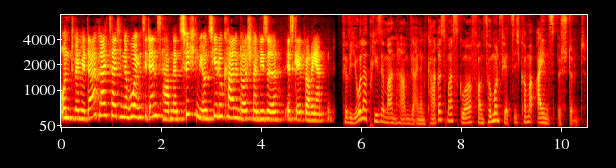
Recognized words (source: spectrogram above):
und wenn wir da gleichzeitig eine hohe Inzidenz haben, dann züchten wir uns hier lokal in Deutschland diese Escape-Varianten. Für Viola Priesemann haben wir einen Charisma-Score von 45,1 bestimmt.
